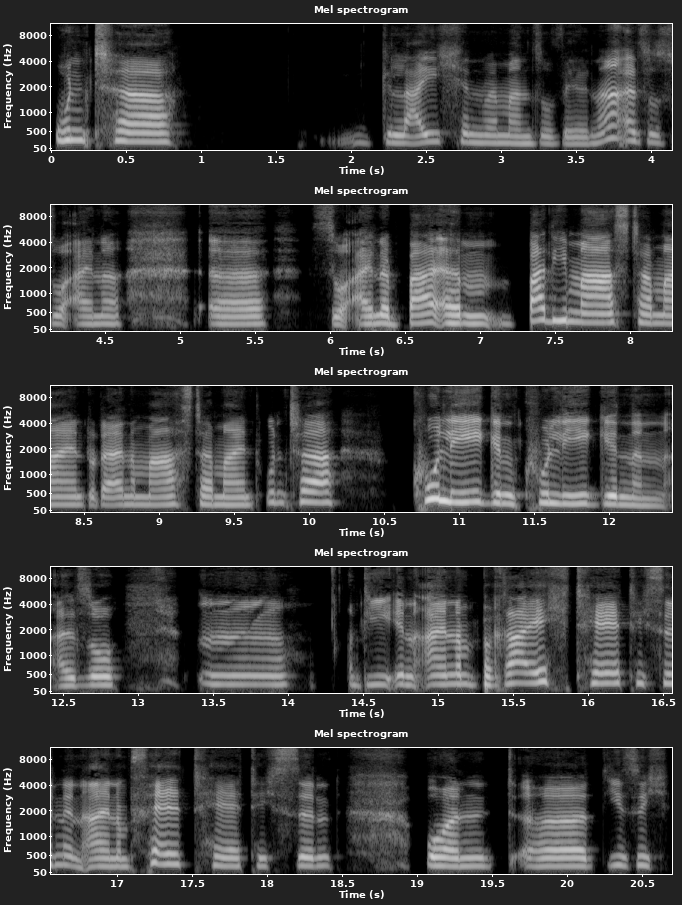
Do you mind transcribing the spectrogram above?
unter gleichen, wenn man so will, ne? Also so eine äh, so eine ähm, Buddy Mastermind oder eine Mastermind unter Kollegen, Kolleginnen, also mh, mm, die in einem Bereich tätig sind, in einem Feld tätig sind und äh, die sich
